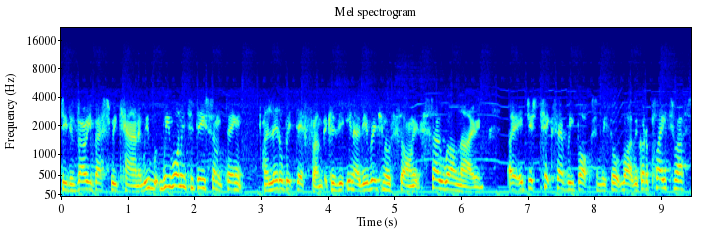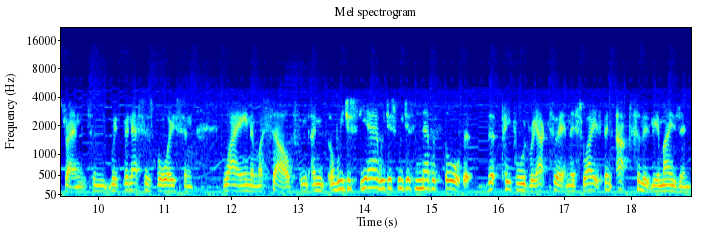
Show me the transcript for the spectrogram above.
do the very best we can, and we we wanted to do something a little bit different because you know the original song it's so well known. Uh, it just ticks every box, and we thought right, we've got to play to our strengths, and with Vanessa's voice and Wayne and myself, and, and we just yeah, we just we just never thought that that people would react to it in this way. It's been absolutely amazing.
